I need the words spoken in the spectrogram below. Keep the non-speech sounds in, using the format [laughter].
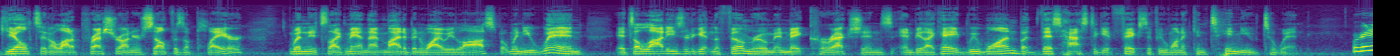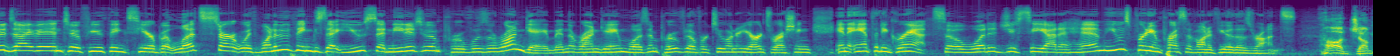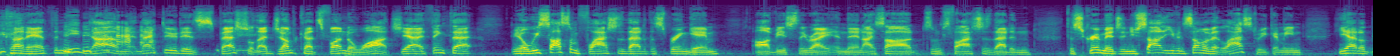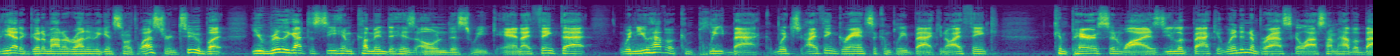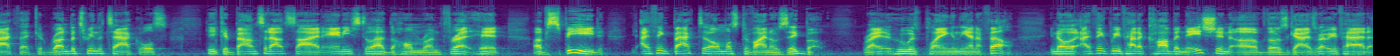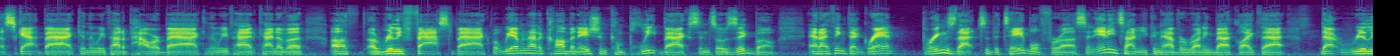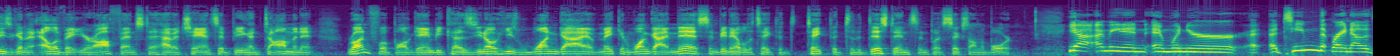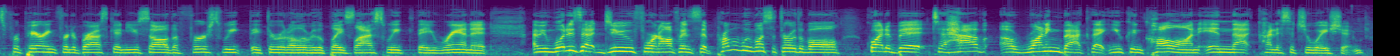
guilt and a lot of pressure on yourself as a player when it's like, man, that might have been why we lost. But when you win, it's a lot easier to get in the film room and make corrections and be like, hey, we won, but this has to get fixed if we want to continue to win. We're going to dive into a few things here, but let's start with one of the things that you said needed to improve was the run game. And the run game was improved over 200 yards rushing in Anthony Grant. So, what did you see out of him? He was pretty impressive on a few of those runs. Oh, jump cut Anthony? [laughs] nah, man, that dude is special. That jump cut's fun to watch. Yeah, I think that, you know, we saw some flashes of that at the spring game, obviously, right? And then I saw some flashes of that in the scrimmage, and you saw even some of it last week. I mean, he had a, he had a good amount of running against Northwestern too, but you really got to see him come into his own this week. And I think that when you have a complete back, which I think Grant's a complete back, you know, I think comparison wise, you look back at when did Nebraska last time have a back that could run between the tackles? He could bounce it outside, and he still had the home run threat hit of speed. I think back to almost Devine Ozigbo, right, who was playing in the NFL you know, I think we've had a combination of those guys, right? We've had a scat back, and then we've had a power back, and then we've had kind of a, a, a really fast back, but we haven't had a combination complete back since Ozigbo. And I think that Grant brings that to the table for us. And anytime you can have a running back like that, that really is going to elevate your offense to have a chance at being a dominant run football game because you know he's one guy of making one guy miss and being able to take the take the to the distance and put six on the board. Yeah, I mean, and, and when you're a team that right now that's preparing for Nebraska, and you saw the first week they threw it all over the place. Last week they ran it. I mean, what does that do for an offense that probably wants to throw the ball quite a bit to have a running back that you can call on in that kind of situation?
